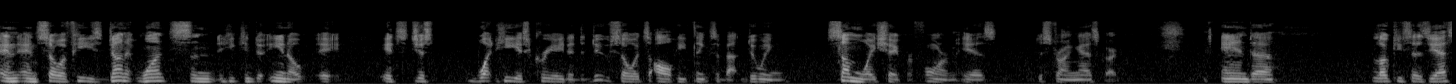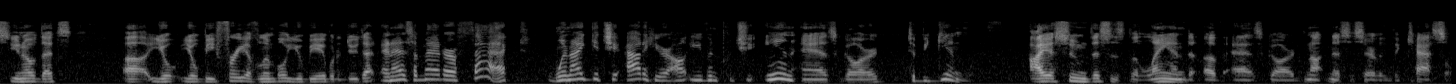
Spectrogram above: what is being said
and and so if he's done it once and he can do you know it, it's just what he is created to do so it's all he thinks about doing some way shape or form is destroying Asgard and uh Loki says yes you know that's uh you'll you'll be free of limbo. You'll be able to do that. And as a matter of fact when I get you out of here I'll even put you in Asgard to begin with. I assume this is the land of Asgard, not necessarily the castle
